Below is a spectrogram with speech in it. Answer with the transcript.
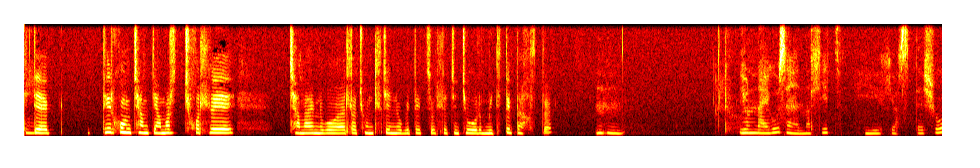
Гэтэ тэр хүн чамд ямар чухал вэ? Чамайг нөгөө ойлгож хүндэлж гинүү гэдэг зүйлээ чинь чи өөрөө мэддэг байх хэрэгтэй. ер нь айгуу сайн анализ хийх ёстой шүү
